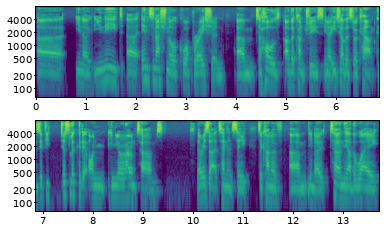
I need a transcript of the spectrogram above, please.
uh you know you need uh, international cooperation um, to hold other countries you know each other to account because if you just look at it on in your own terms there is that tendency to kind of um, you know turn the other way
